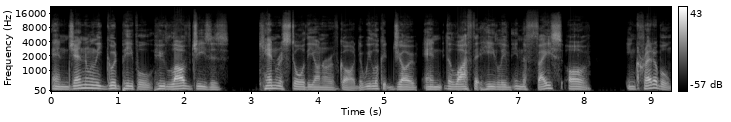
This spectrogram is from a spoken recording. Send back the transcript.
And genuinely good people who love Jesus can restore the honor of God. We look at Job and the life that he lived in the face of incredible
